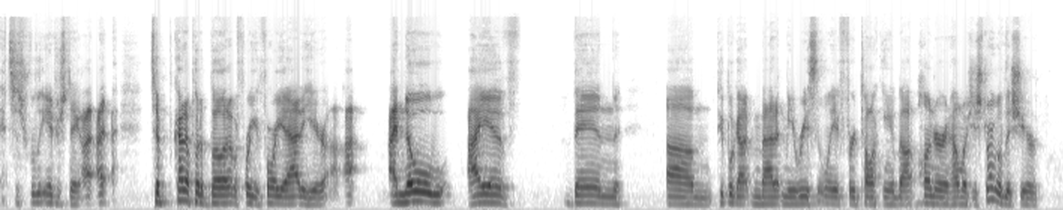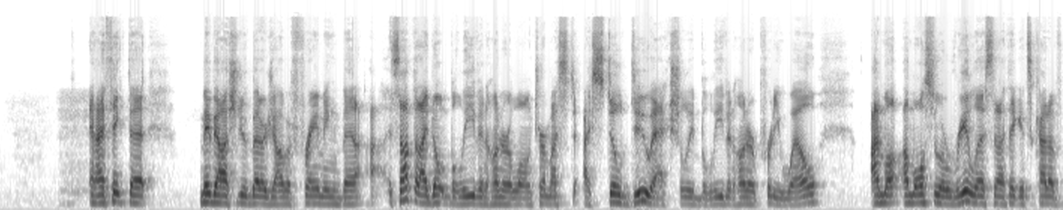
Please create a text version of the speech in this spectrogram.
it's just really interesting. I, I to kind of put a bow on it before you before you get out of here. I, I know I have been um, people got mad at me recently for talking about Hunter and how much he struggled this year, and I think that maybe I should do a better job of framing that. It's not that I don't believe in Hunter long term. I, st- I still do actually believe in Hunter pretty well. I'm a, I'm also a realist, and I think it's kind of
